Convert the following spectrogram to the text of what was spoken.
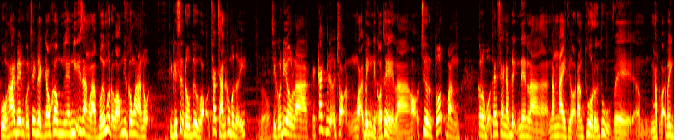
của hai bên có chênh lệch nhau không nhưng em nghĩ rằng là với một đội bóng như công an hà nội thì cái sự đầu tư của họ chắc chắn không bao giờ ít Đúng. chỉ có điều là cái cách lựa chọn ngoại binh thì có thể là họ chưa được tốt bằng câu lạc bộ thép xanh nam định nên là năm nay thì họ đang thua đối thủ về mặt ngoại binh.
